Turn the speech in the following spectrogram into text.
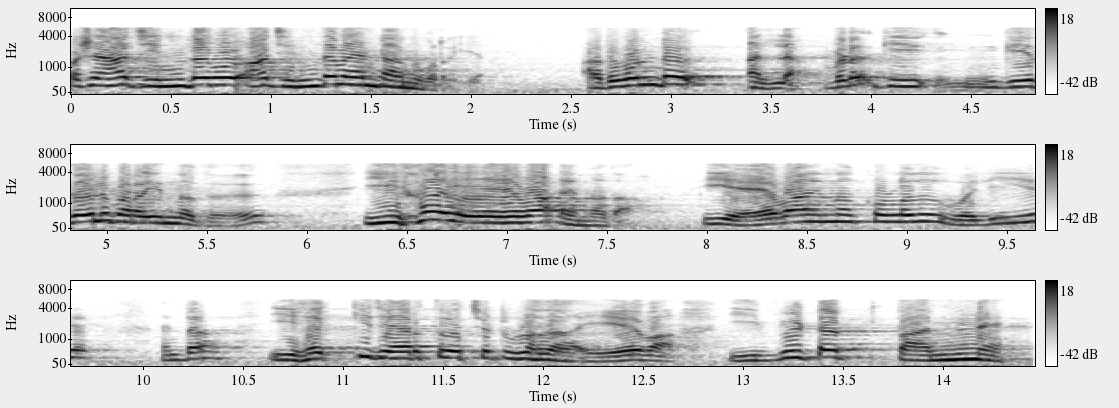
പക്ഷെ ആ ചിന്ത ആ ചിന്ത വേണ്ട എന്ന് പറയുക അതുകൊണ്ട് അല്ല ഇവിടെ ഗീതയിൽ പറയുന്നത് ഇഹ ഏവ എന്നതാ. ഈ ഏവ എന്നൊക്കെ ഉള്ളത് വലിയ എന്താ ഇഹയ്ക്ക് ചേർത്ത് വെച്ചിട്ടുള്ളതാ ഏവ. ഇവിടെ തന്നെ.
